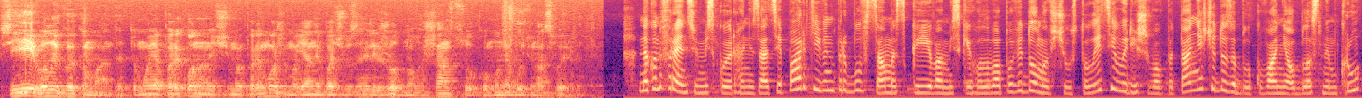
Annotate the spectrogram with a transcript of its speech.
всієї великої команди. Тому я переконаний, що ми переможемо. Я не бачу взагалі жодного шансу кому-небудь у нас виграти. На конференцію міської організації партії він прибув саме з Києва. Міський голова повідомив, що у столиці вирішував питання щодо заблокування обласним КРУ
